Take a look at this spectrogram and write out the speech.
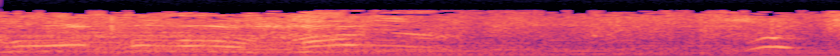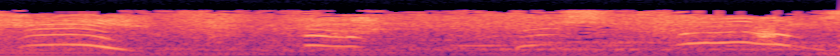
Go up a little higher. Okay. Ah, there she comes.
